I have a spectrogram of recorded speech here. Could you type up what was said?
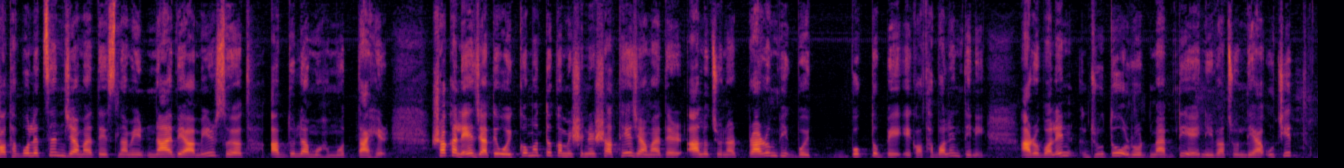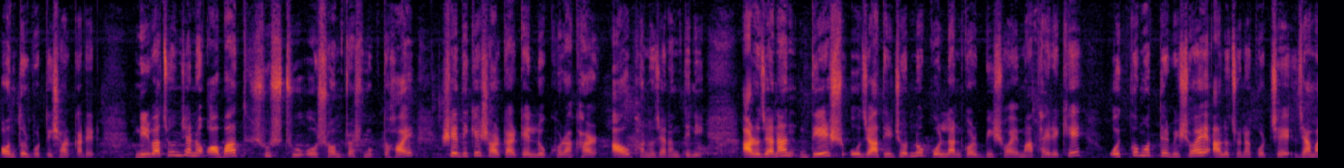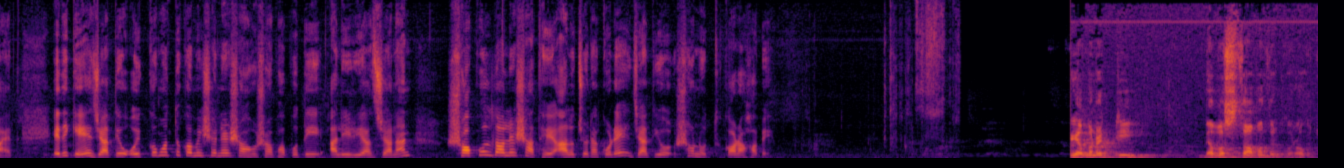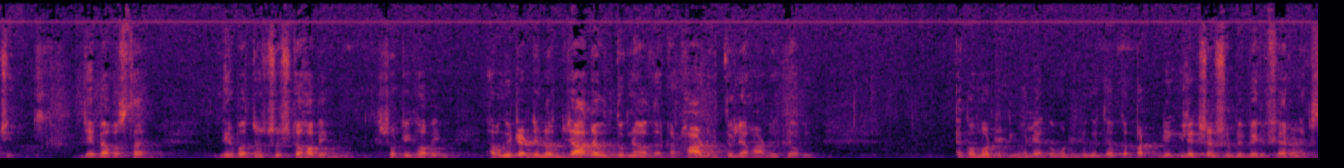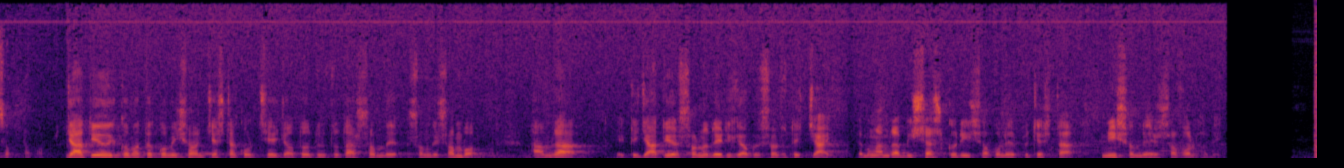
কথা বলেছেন জামায়াতে ইসলামী নায়েবে আমির সৈয়দ আবদুল্লাহ মোহাম্মদ তাহের। সকালে জাতীয় ঐক্যমত্য কমিশনের সাথে জামায়াতের আলোচনার প্রারম্ভিক বক্তব্যে এ কথা বলেন তিনি। আরও বলেন, দ্রুত রোডম্যাপ দিয়ে নির্বাচন দেওয়া উচিত অন্তর্বর্তী সরকারের। নির্বাচন যেন অবাধ, সুষ্ঠু ও সন্ত্রাসমুক্ত হয়, সেদিকে সরকারকে লক্ষ্য রাখার আহ্বানও জানান তিনি। আরও জানান, দেশ ও জাতির জন্য কল্যাণকর বিষয় মাথায় রেখে ঐক্যমত্যের বিষয়ে আলোচনা করছে জামায়াত। এদিকে জাতীয় ঐক্যমত্য কমিশনের সহসভাপতি আলী রিয়াজ জানান, সকল দলের সাথে আলোচনা করে জাতীয় সনদ করা হবে। এমন একটি ব্যবস্থা আমাদের করা উচিত। যে ব্যবস্থায় নির্বাচন সুষ্ঠু হবে, সঠিক হবে, এবং এটার জন্য যা যা উদ্যোগ নেওয়া দরকার হার্ড হতে হলে হার্ড হতে হবে। অ্যাকোমোডেটিং হলে অ্যাকোমোডেটিং হতে হবে but election should be very fair and acceptable জাতীয় ঐক্যমত্য কমিশন চেষ্টা করছে, যত দ্রুততার সঙ্গে সঙ্গে সম্ভব, আমরা একটি জাতীয় সনদে এটিকে অগ্রসর হতে চাই, এবং আমরা বিশ্বাস করি সকলের প্রচেষ্টা নিঃসন্দেহে সফল হবে।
